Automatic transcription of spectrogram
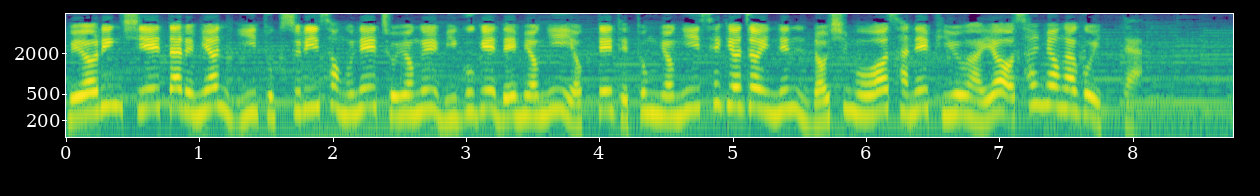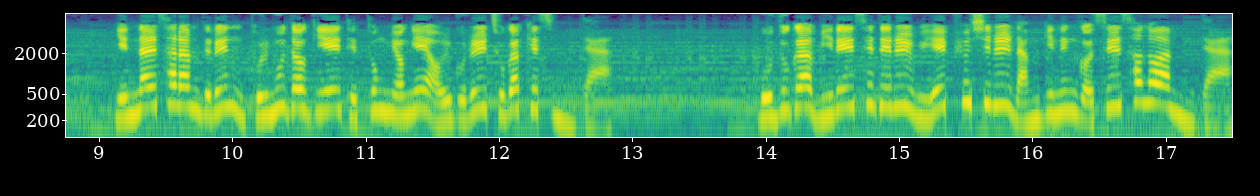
웨어링 씨에 따르면 이 독수리 성운의 조형을 미국의 4명이 역대 대통령이 새겨져 있는 러시모어 산에 비유하여 설명하고 있다. 옛날 사람들은 돌무더기에 대통령의 얼굴을 조각했습니다. 모두가 미래 세대를 위해 표시를 남기는 것을 선호합니다.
